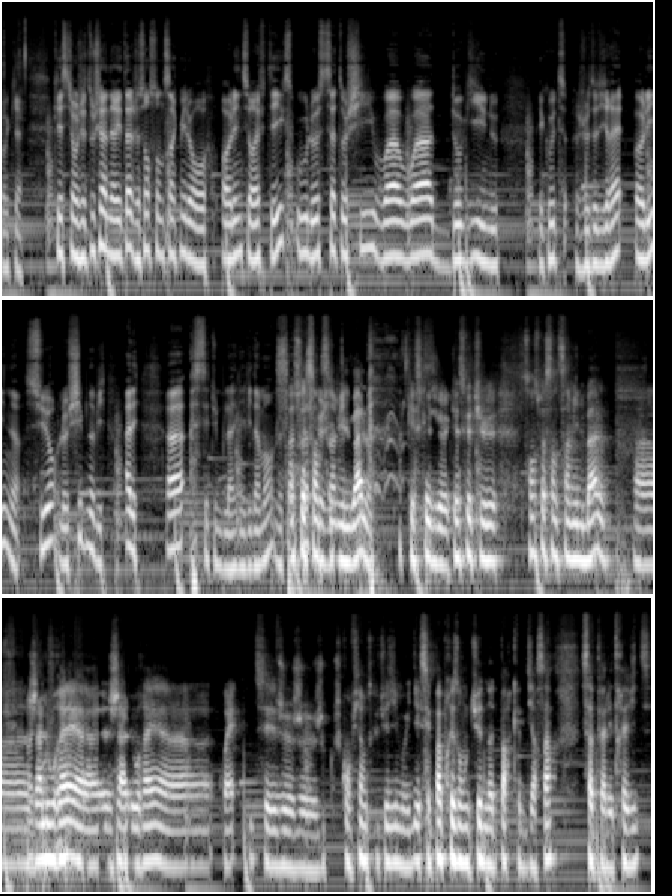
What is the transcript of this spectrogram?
Ok. Question j'ai touché un héritage de 165 000 euros. All-in sur FTX ou le Satoshi Wawa Dogi Inu? Écoute, je te dirais all-in sur le Shibnobi. Allez, euh, c'est une blague évidemment. Ne 165 000 balles. qu'est-ce que tu, qu'est-ce que tu, 165 000 balles. Euh, j'allouerais, euh, j'allouerais. Euh, ouais, c'est, je, je, je, confirme ce que tu dis, Moïdé. C'est pas présomptueux de notre part que de dire ça. Ça peut aller très vite.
